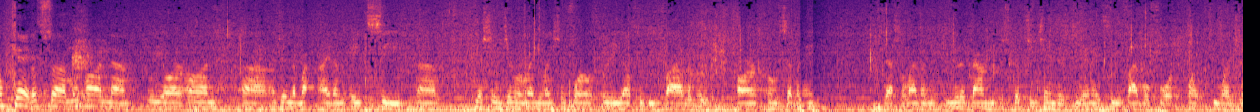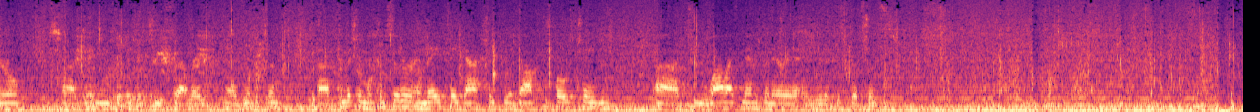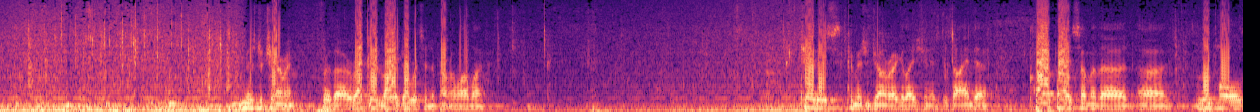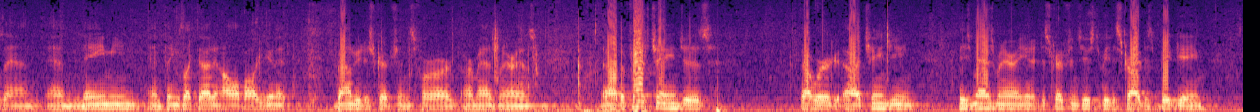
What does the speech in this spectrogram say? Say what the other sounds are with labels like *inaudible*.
Okay, let's uh, move on. Um, we are on uh, agenda item 8C, um, Commission General Regulation 403, LCB file number R078-11, unit boundary description changes to NAC 504.210. Uh, Game, Division Chief uh, Larry uh, Gilbertson. Uh, the Commission will consider and may take action to adopt proposed changes uh, to wildlife management area and unit descriptions. Mr. Chairman, for the record, Larry Gilbertson, Department of Wildlife. Okay, this Commission General Regulation is designed to clarify some of the uh, loopholes and, and naming and things like that in all of our unit boundary descriptions for our, our management areas. Uh, the first change is that we're uh, changing these management area unit descriptions used to be described as big game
